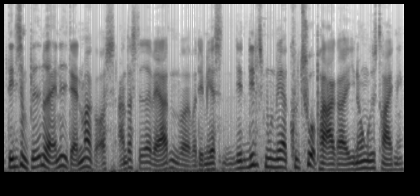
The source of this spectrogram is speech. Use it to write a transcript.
Det er ligesom blevet noget andet i Danmark og også andre steder i verden, hvor, hvor det er mere, sådan, en lille smule mere kulturparker i nogen udstrækning.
